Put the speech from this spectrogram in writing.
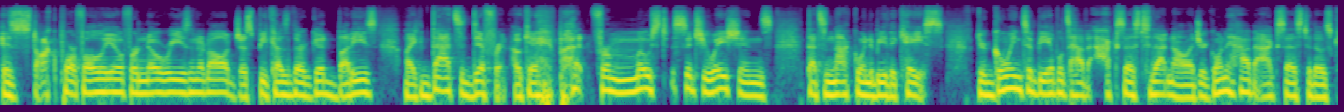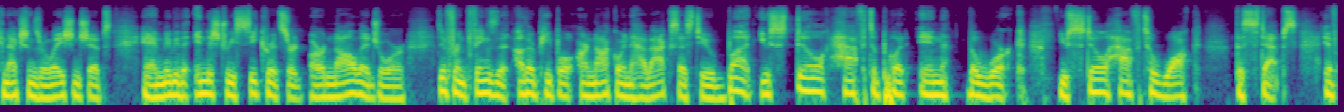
his stock portfolio for no reason at all, just because they're good buddies, like that's different. Okay. But for most situations, situations, that's not going to be the case. You're going to be able to have access to that knowledge. You're going to have access to those connections, relationships, and maybe the industry secrets or, or knowledge or different things that other people are not going to have access to. But you still have to put in the work. You still have to walk the steps. If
